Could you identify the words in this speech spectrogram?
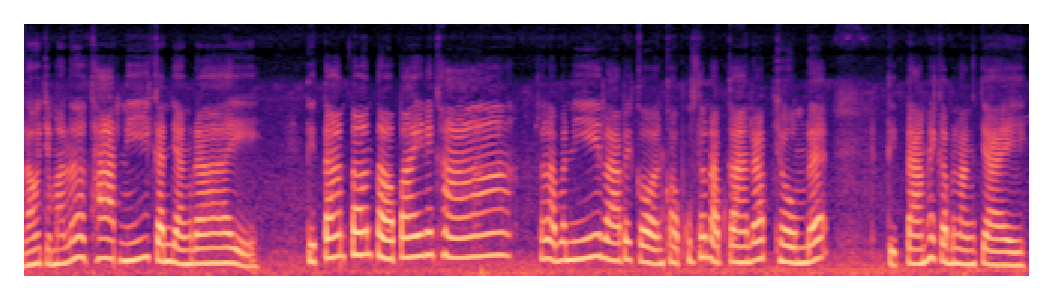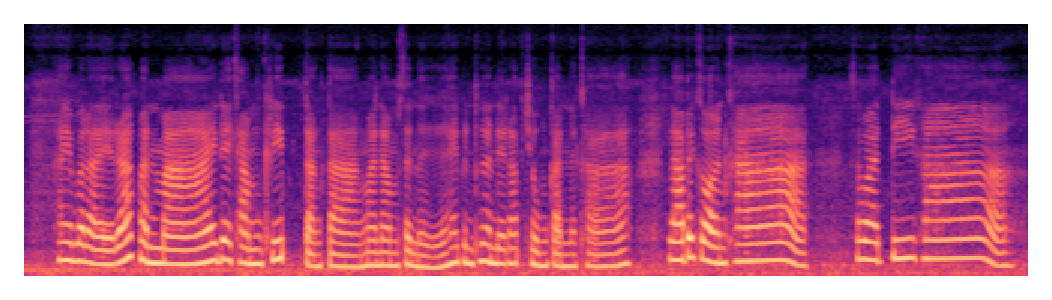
เราจะมาเลิกธาตุนี้กันอย่างไร ติดตามตอนต่อไปนะคะสำหรับวันนี้ลาไปก่อนขอบคุณสำหรับการรับชมและติดตามให้กำลังใจ ให้บรายรักพันไม้ได้ทำคลิปต่างๆ มานำเสนอให้เพื่อนๆได้รับชมกันนะคะ ลาไปก่อนค่ะ สวัสดีค่ะ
